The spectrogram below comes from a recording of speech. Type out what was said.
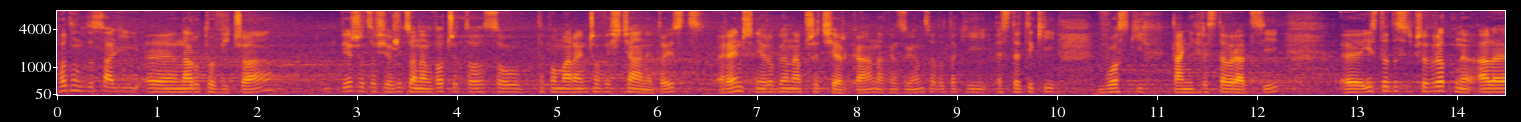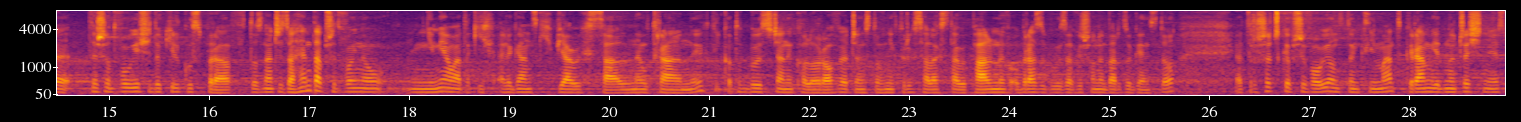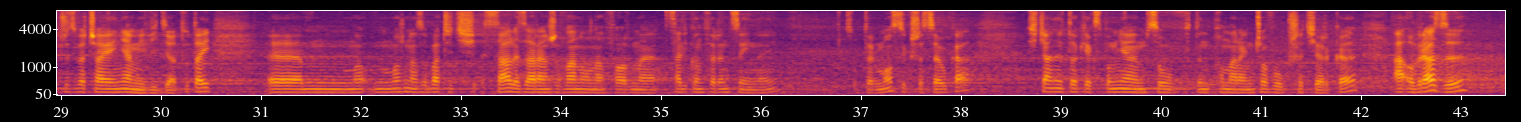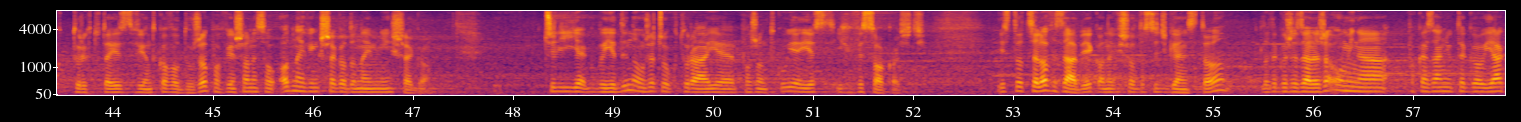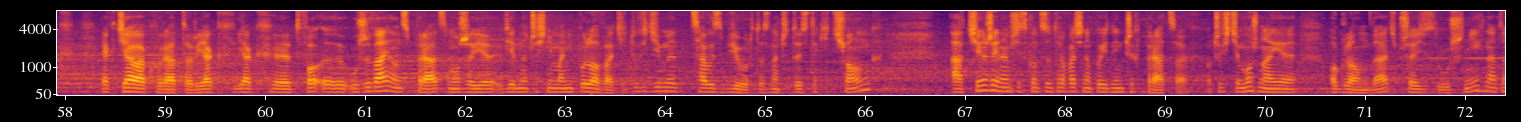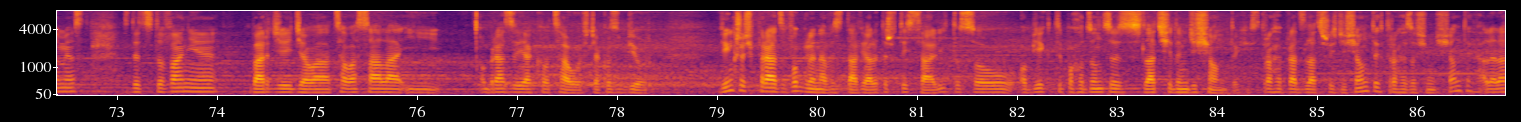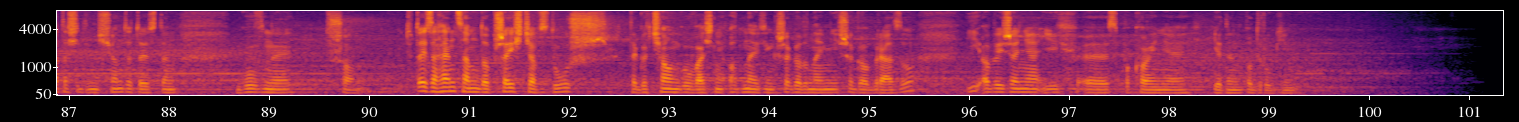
Wchodząc do sali e, Narutowicza, pierwsze co się rzuca nam w oczy to są te pomarańczowe ściany. To jest ręcznie robiona przecierka nawiązująca do takiej estetyki włoskich tanich restauracji. E, Jest to dosyć przewrotne, ale też odwołuje się do kilku spraw. To znaczy zachęta przed wojną nie miała takich eleganckich białych sal neutralnych, tylko to były ściany kolorowe, często w niektórych salach stały palmy, w obrazy były zawieszone bardzo gęsto. Ja troszeczkę przywołując ten klimat, gram jednocześnie z przyzwyczajeniami widza. Tutaj można zobaczyć salę zaaranżowaną na formę sali konferencyjnej. Są termosy, krzesełka. Ściany, tak jak wspomniałem, są w tę pomarańczową przecierkę, a obrazy, których tutaj jest wyjątkowo dużo, powieszone są od największego do najmniejszego. Czyli jakby jedyną rzeczą, która je porządkuje, jest ich wysokość. Jest to celowy zabieg, one wiszą dosyć gęsto, dlatego że zależało mi na pokazaniu tego, jak, jak działa kurator, jak, jak e, e, używając prac może je jednocześnie manipulować. I tu widzimy cały zbiór, to znaczy to jest taki ciąg, a ciężej nam się skoncentrować na pojedynczych pracach. Oczywiście można je oglądać, przejść wzdłuż nich, natomiast zdecydowanie bardziej działa cała sala i obrazy jako całość, jako zbiór. Większość prac w ogóle na wystawie, ale też w tej sali, to są obiekty pochodzące z lat 70. Jest trochę prac z lat 60., trochę z 80., ale lata 70. to jest ten główny trzon. Tutaj zachęcam do przejścia wzdłuż tego ciągu właśnie od największego do najmniejszego obrazu i obejrzenia ich e, spokojnie jeden po drugim.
